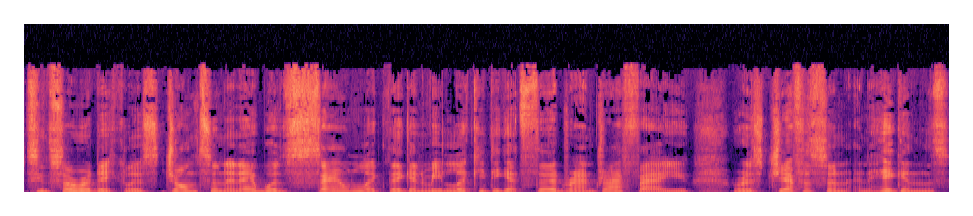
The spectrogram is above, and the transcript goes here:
seems so ridiculous. Johnson and Edwards sound like they're going to be lucky to get third round draft value, whereas Jefferson and Higgins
